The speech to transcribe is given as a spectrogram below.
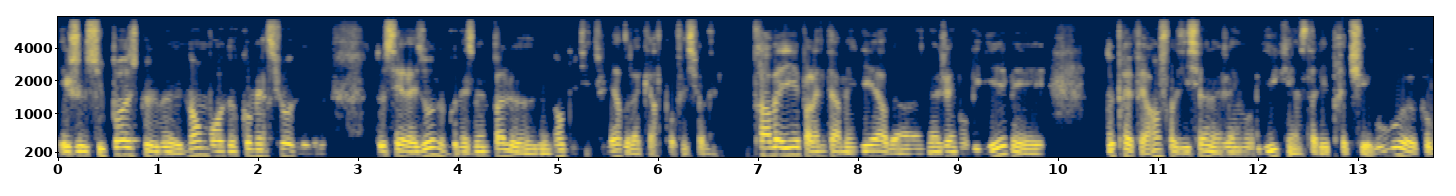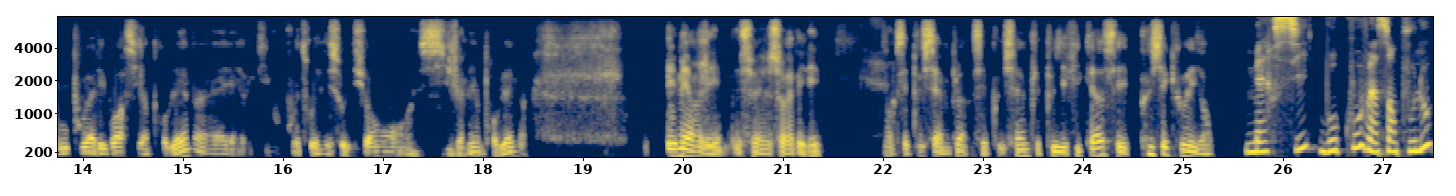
Et je suppose que le nombre de commerciaux de, ces réseaux ne connaissent même pas le, nom du titulaire de la carte professionnelle. Travaillez par l'intermédiaire d'un agent immobilier, mais de préférence, choisissez un agent immobilier qui est installé près de chez vous, euh, que vous pouvez aller voir s'il y a un problème, et avec qui vous pouvez trouver des solutions si jamais un problème émerger, se, se révéler. Donc c'est plus simple, c'est plus simple, plus efficace et plus sécurisant. Merci beaucoup Vincent Poulou.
